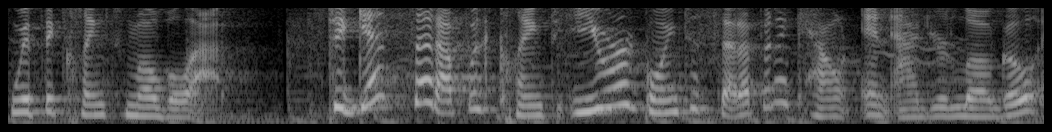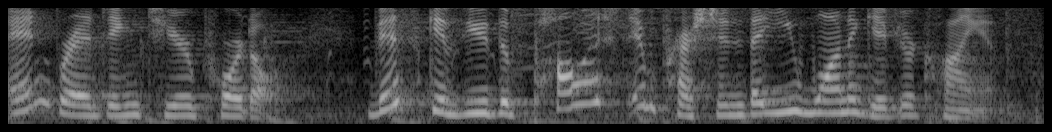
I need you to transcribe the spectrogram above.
with the Clinked mobile app. To get set up with Clinked, you are going to set up an account and add your logo and branding to your portal. This gives you the polished impression that you want to give your clients.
